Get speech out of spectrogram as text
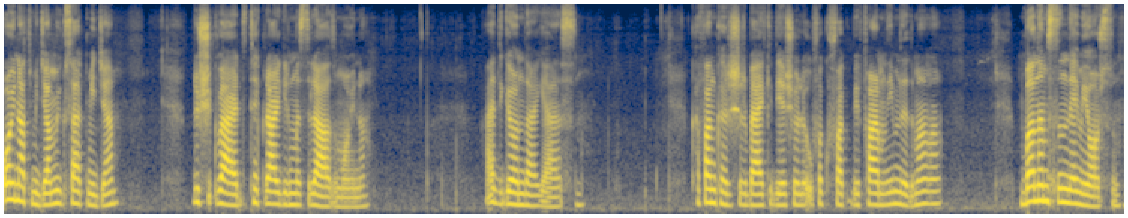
oynatmayacağım, yükseltmeyeceğim. Düşük verdi. Tekrar girmesi lazım oyuna. Hadi gönder gelsin. Kafan karışır belki diye şöyle ufak ufak bir farmlayayım dedim ama bana mısın demiyorsun.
